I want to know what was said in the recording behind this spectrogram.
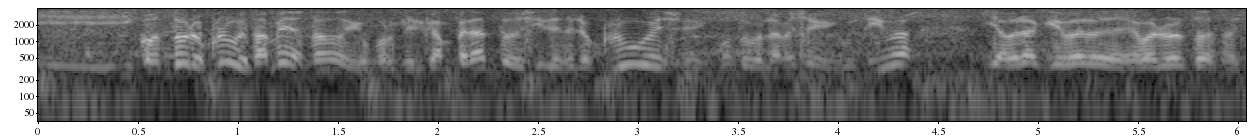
y, con todos los clubes también, ¿no? Digo, porque el campeonato decide de los clubes eh, junto con la mesa ejecutiva y habrá que ver, evaluar todas esas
